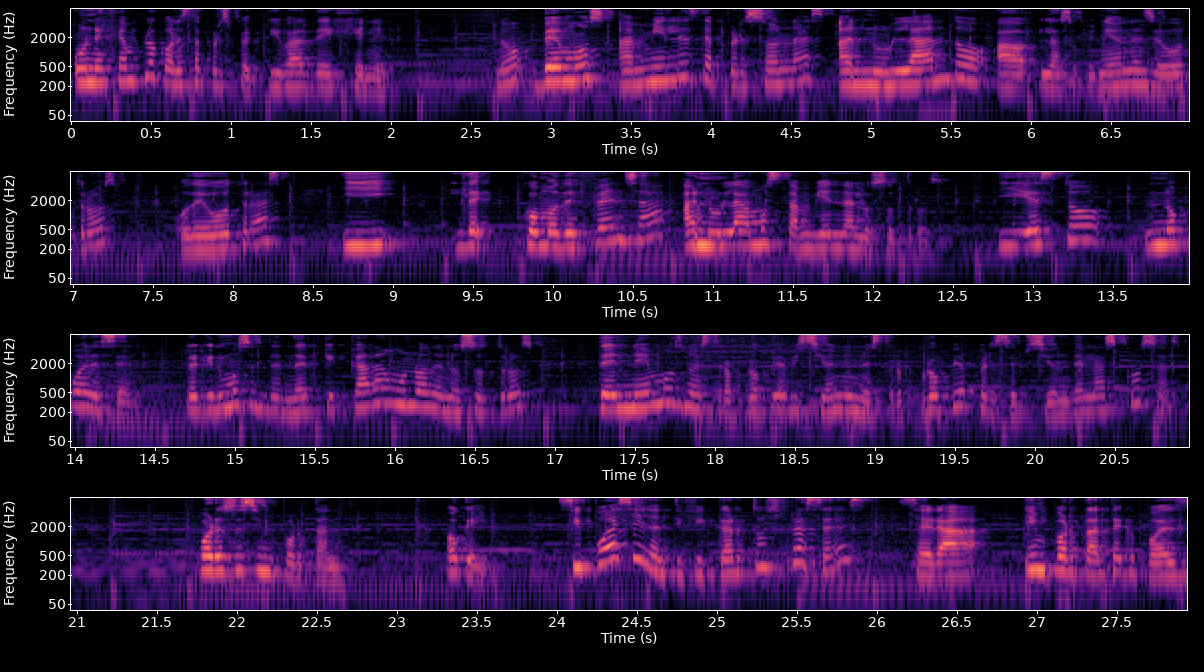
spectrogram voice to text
un ejemplo con esta perspectiva de género. ¿no? Vemos a miles de personas anulando las opiniones de otros o de otras y como defensa anulamos también a los otros. Y esto no puede ser. Requerimos entender que cada uno de nosotros tenemos nuestra propia visión y nuestra propia percepción de las cosas. Por eso es importante. Ok, si puedes identificar tus frases, será importante que puedas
